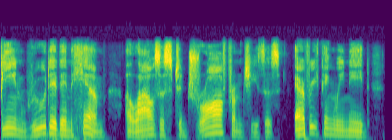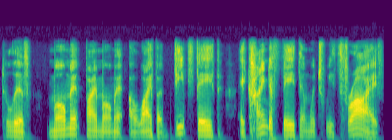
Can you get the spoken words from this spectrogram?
being rooted in Him allows us to draw from Jesus everything we need to live moment by moment a life of deep faith, a kind of faith in which we thrive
